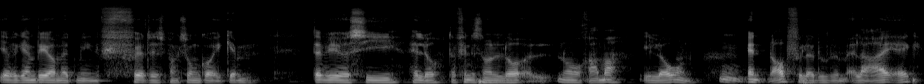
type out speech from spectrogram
jeg vil gerne bede om, at min førtidspension går igennem. Der vil jeg sige, hallo, der findes nogle, lo- nogle rammer i loven. Mm. Enten opfylder du dem, eller ej, ikke?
